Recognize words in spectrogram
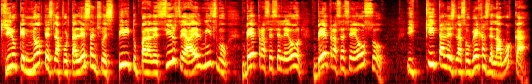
Quiero que notes la fortaleza en su espíritu para decirse a él mismo, ve tras ese león, ve tras ese oso y quítales las ovejas de la boca.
